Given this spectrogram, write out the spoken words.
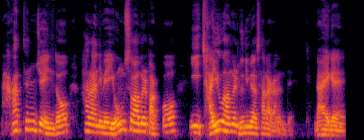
나 같은 죄인도 하나님의 용서함을 받고 이 자유함을 누리며 살아가는데, 나에게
